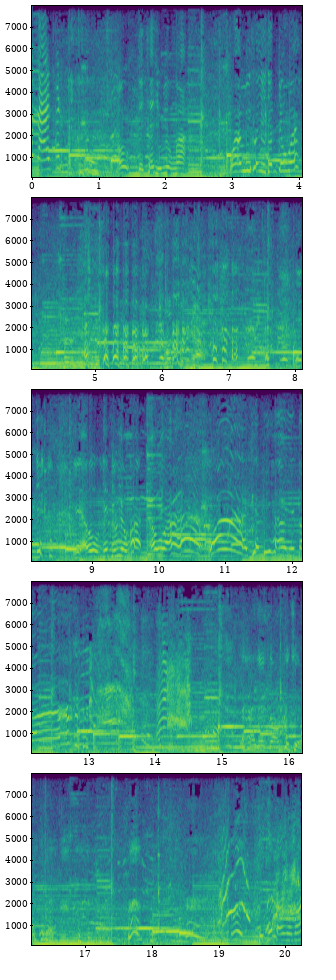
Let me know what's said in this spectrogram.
Chị sẽ dụ dùng à? Qua mi có gì chanh chu ấy Ừ, danh dụ dùng hết. Ừ, à Wow, danh đi hơi vậy ta. Hai vợ con nói chuyện. Chị cái này mà má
